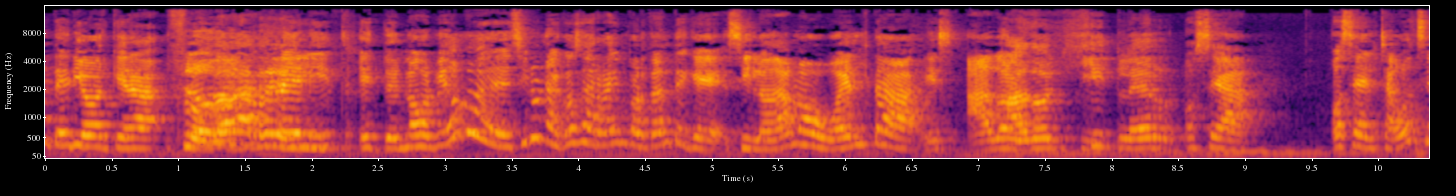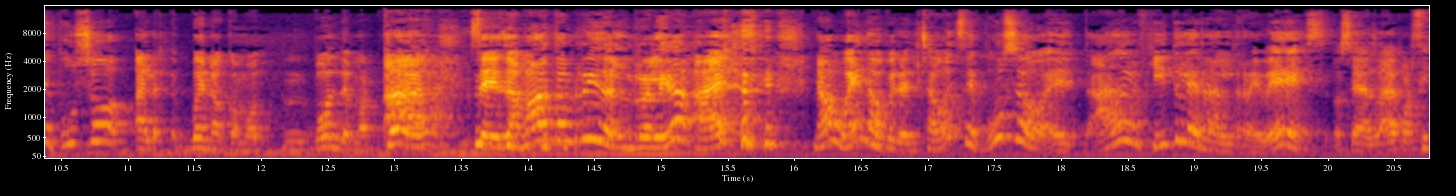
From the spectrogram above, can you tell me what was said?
anterior, que era Floda Floda Relit. Relit, este, nos olvidamos de decir una cosa re importante que si lo damos vuelta es Adolf, Adolf Hitler. Hitler. O sea, o sea, el chabón se puso, al- bueno, como Voldemort. Claro. Ah, se llamaba Tom Riddle en realidad. Ah, no, bueno, pero el chabón se puso eh, Adolf Hitler al revés. O sea, ya de por sí.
